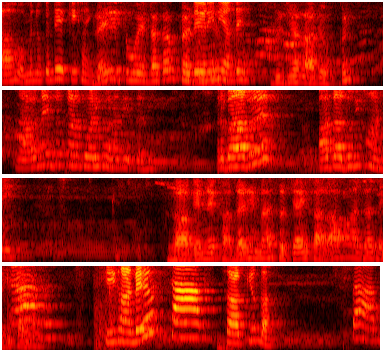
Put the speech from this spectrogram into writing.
ਆਹੋ ਮੈਨੂੰ ਕਹਿੰਦੇ ਇੱਕ ਹੀ ਖਾਈ। ਨਹੀਂ ਤੂੰ ਏਦਾਂ ਕਰ ਫਿਰ ਦੇਣੀ ਨਹੀਂ ਆਂਦੇ। ਦੂਜੀਆਂ ਲਾ ਦਿਓ ਕਿ ਆਹ ਨਹੀਂ ਤੂੰ ਕਣਕ ਵਾਲੀ ਖਾ ਲਾਂਗੇ ਇੱਕ ਅੱਧੀ। ਰਬਾਬ ਆ ਦਾਦੂ ਵੀ ਖਾਣ ਦੇ ਲਾ ਕੇ ਨੇ ਖਾਦਾ ਨਹੀਂ ਮੈਂ ਸੋਚਿਆ ਹੀ ਖਾ ਲਾ ਆਂਦਾ ਨਹੀਂ ਖਾਣਾ। ਕੀ ਖਾਣ ਦੇ ਆ? ਸਾਗ। ਸਾਗ ਕੀ ਹੁੰਦਾ? ਸਾਗ।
